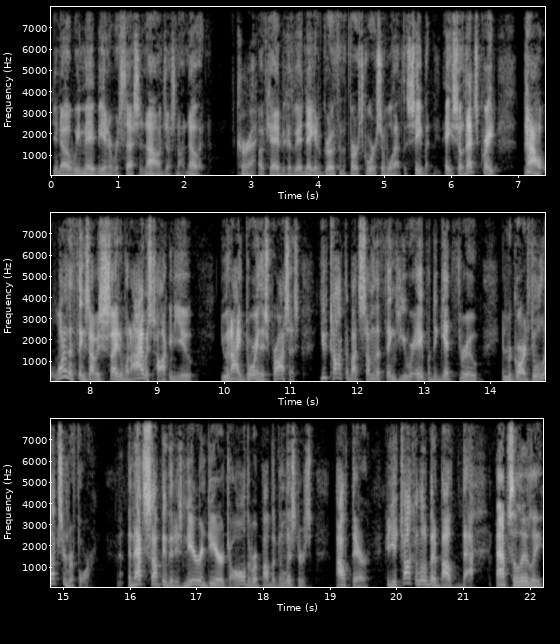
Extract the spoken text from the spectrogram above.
You know, we may be in a recession now and just not know it. Correct. Okay, because we had negative growth in the first quarter, so we'll have to see. But hey, so that's great. Now, one of the things I was excited when I was talking to you, you and I during this process, you talked about some of the things you were able to get through in regards to election reform. Yeah. And that's something that is near and dear to all the Republican listeners out there can you talk a little bit about that? Absolutely.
